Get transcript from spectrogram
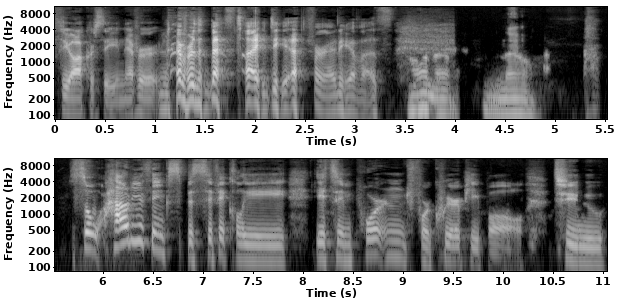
theocracy. Never, never the best idea for any of us. Oh no, no. So, how do you think specifically it's important for queer people to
